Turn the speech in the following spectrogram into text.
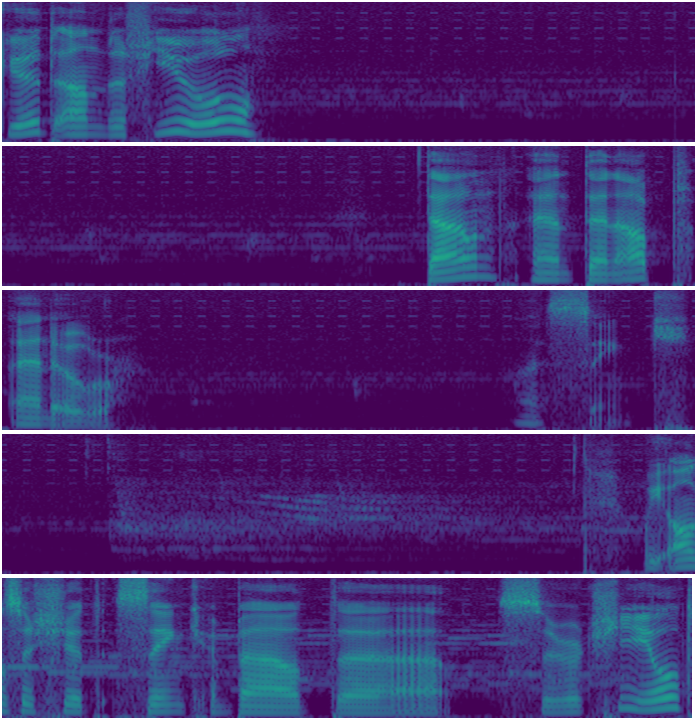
good on the fuel down and then up and over. I think. We also should think about the third shield.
